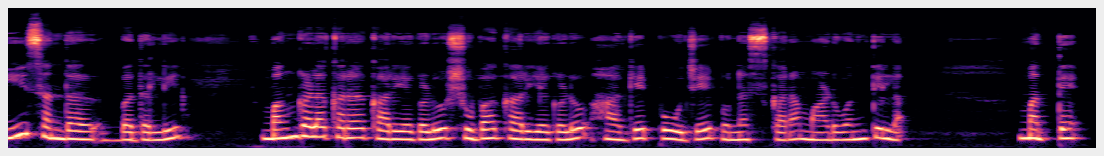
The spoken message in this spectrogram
ಈ ಸಂದರ್ಭದಲ್ಲಿ ಮಂಗಳಕರ ಕಾರ್ಯಗಳು, ಶುಭ ಕಾರ್ಯಗಳು ಹಾಗೆ ಪೂಜೆ, ಪುನಸ್ಕಾರ ಮಾಡುವಂತಿಲ್ಲ. ಮತ್ತು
